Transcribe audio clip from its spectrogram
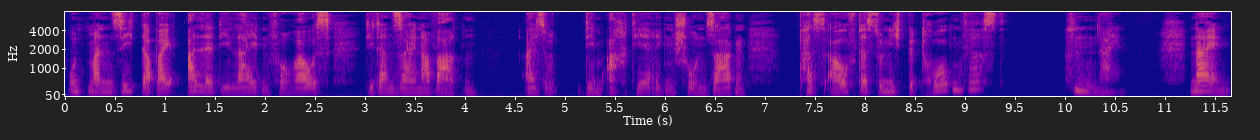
und man sieht dabei alle die leiden voraus die dann seiner warten. Also dem achtjährigen schon sagen paß auf dass du nicht betrogen wirst? Nein. Nein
